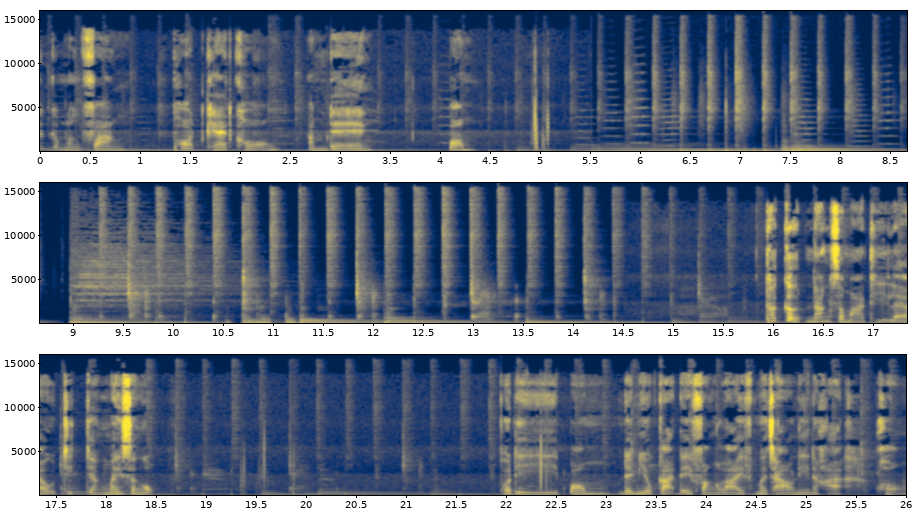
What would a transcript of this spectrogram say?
พื่อนๆกำลังฟัง พอดแคสต์ของอำแดง ป้อม ถ้าเกิดนั่งสมาธิแล้วจิตยังไม่สงบ พอดีป้อมได้มีโอกาสได้ฟังไลฟ์เมื่อเช้านี้นะคะ ของ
